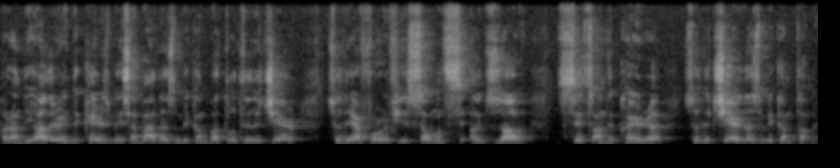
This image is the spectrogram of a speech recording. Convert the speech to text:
But on the other end, the Keres Beis Abad doesn't become bottled to the chair. So therefore, if you someone a sits on the Keira, so the chair doesn't become tummy.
